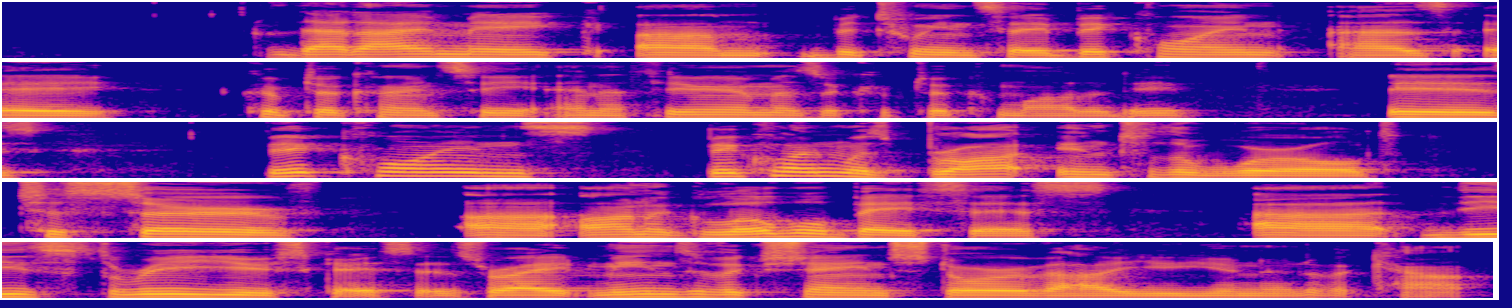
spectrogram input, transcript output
that I make um, between, say, Bitcoin as a cryptocurrency and Ethereum as a crypto commodity is Bitcoin's, Bitcoin was brought into the world to serve uh, on a global basis uh, these three use cases, right? Means of exchange, store of value, unit of account.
